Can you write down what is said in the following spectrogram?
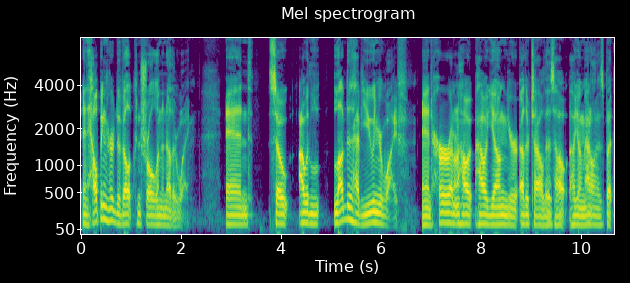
and helping her develop control in another way. And so, I would love to have you and your wife and her. I don't know how, how young your other child is, how, how young Madeline is, but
